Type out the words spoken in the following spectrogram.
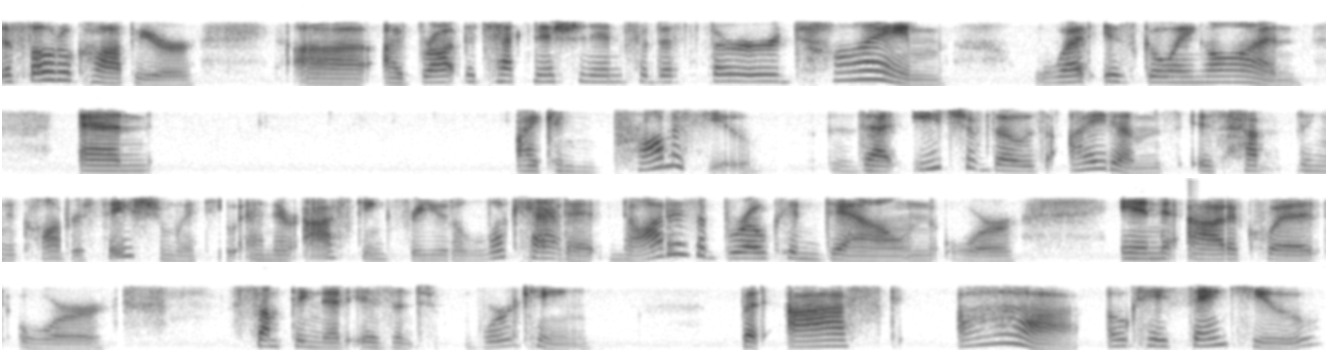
the photocopier uh, I brought the technician in for the third time. What is going on? And I can promise you that each of those items is having a conversation with you and they're asking for you to look at it not as a broken down or inadequate or something that isn't working, but ask, ah, okay, thank you.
